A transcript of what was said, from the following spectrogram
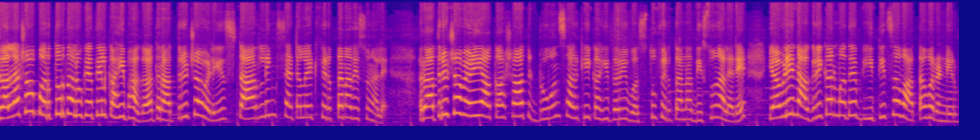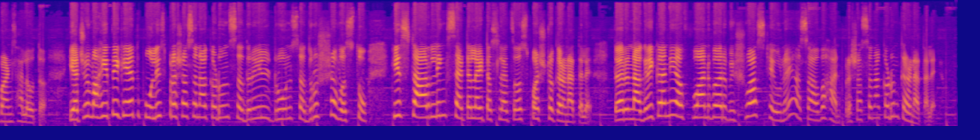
जालन्याच्या परतूर तालुक्यातील काही भागात रात्रीच्या वेळी स्टारलिंग सॅटेलाइट फिरताना दिसून आले रात्रीच्या वेळी आकाशात ड्रोन सारखी काहीतरी वस्तू फिरताना दिसून आल्याने यावेळी नागरिकांमध्ये भीतीचं वातावरण निर्माण झालं होतं. याची माहिती घेत पोलीस प्रशासनाकडून सदरील ड्रोन सदृश्य वस्तू ही स्टारलिंग सॅटेलाइट असल्याचं स्पष्ट करण्यात आलंय. तर नागरिकांनी अफवांवर विश्वास ठेवू नये असं आवाहन प्रशासनाकडून करण्यात आलंय.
